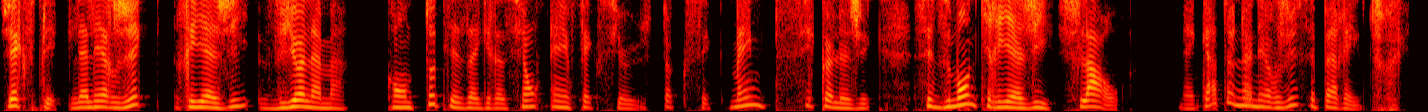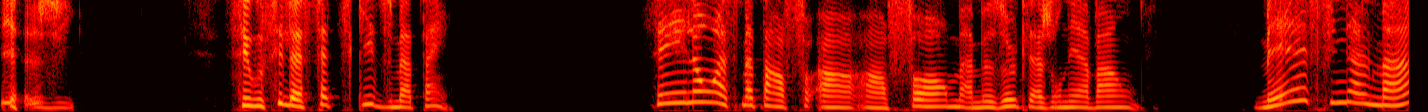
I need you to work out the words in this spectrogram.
J'explique. L'allergique réagit violemment contre toutes les agressions infectieuses, toxiques, même psychologiques. C'est du monde qui réagit, flau. Mais quand tu as une allergie, c'est pareil, tu réagis. C'est aussi le fatigué du matin. C'est long à se mettre en, forme à mesure que la journée avance. Mais finalement,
